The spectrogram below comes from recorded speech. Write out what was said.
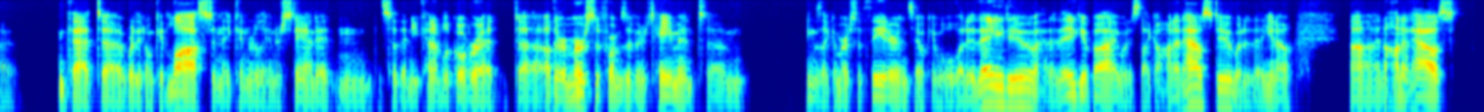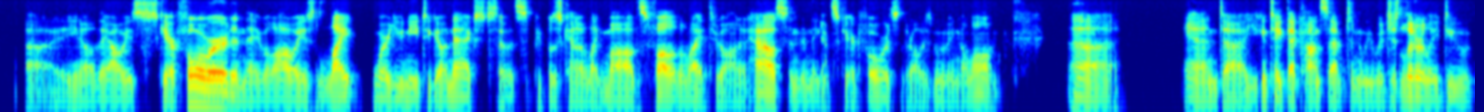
that uh, where they don't get lost and they can really understand it. And so then you kind of look over at uh, other immersive forms of entertainment, um, things like immersive theater, and say, okay, well, what do they do? How do they get by? What does like a haunted house do? What do they, you know, uh, in a haunted house, uh, you know, they always scare forward and they will always light where you need to go next. So it's people just kind of like moths follow the light through a haunted house and then they get scared forward, so they're always moving along. Uh, and uh, you can take that concept and we would just literally do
